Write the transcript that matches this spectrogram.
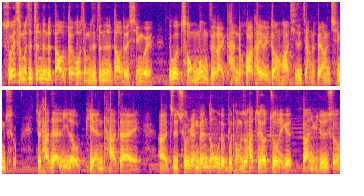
所谓什么是真正的道德，或什么是真正的道德行为？如果从孟子来看的话，他有一段话其实讲得非常清楚，就他在《离娄篇》，他在。呃，指出人跟动物的不同的时候，他最后做了一个断语，就是说，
